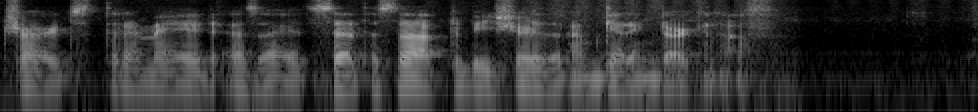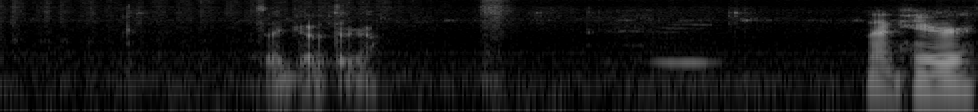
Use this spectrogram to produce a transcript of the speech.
charts that I made as I set this up to be sure that I'm getting dark enough. As I go through. And then here,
